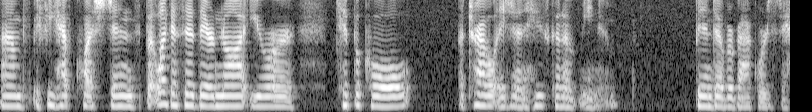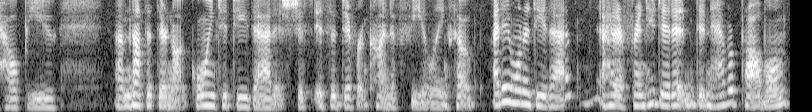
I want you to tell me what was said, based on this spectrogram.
um, if you have questions. But like I said, they're not your typical a travel agent who's going to, you know, bend over backwards to help you. Um, not that they're not going to do that, it's just it's a different kind of feeling. So I didn't want to do that. I had a friend who did it and didn't have a problem.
